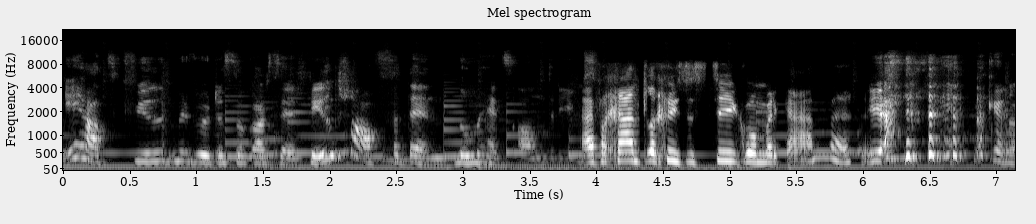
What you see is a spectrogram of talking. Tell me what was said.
Ich habe das Gefühl, wir würden sogar sehr viel arbeiten nur hat es andere. Einfach endlich unser Zeug, das wir gerne machen. Ja. genau.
